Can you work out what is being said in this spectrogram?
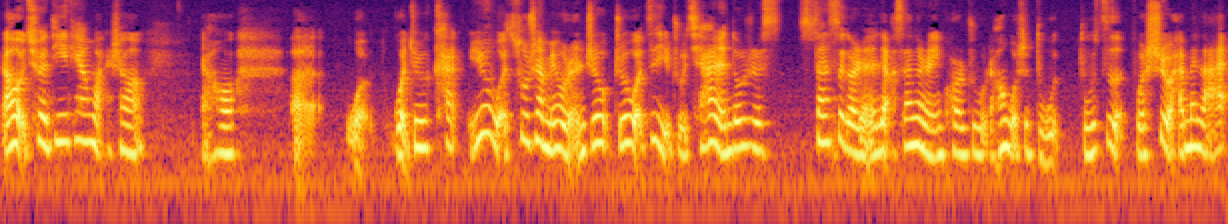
然后我去了第一天晚上，然后，呃，我我就看，因为我宿舍没有人，只有只有我自己住，其他人都是三四个人、两三个人一块住，然后我是独独自，我室友还没来。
